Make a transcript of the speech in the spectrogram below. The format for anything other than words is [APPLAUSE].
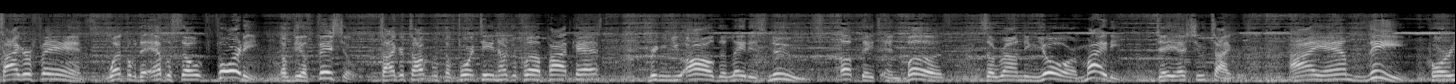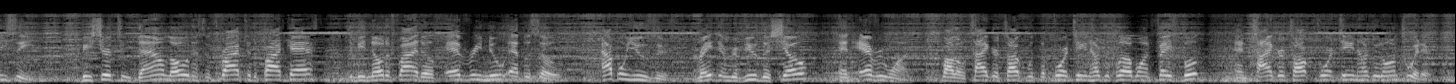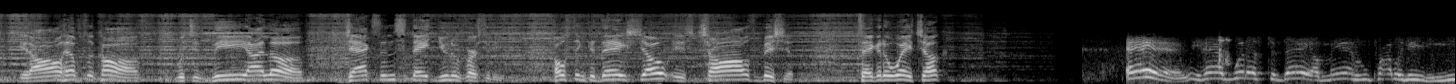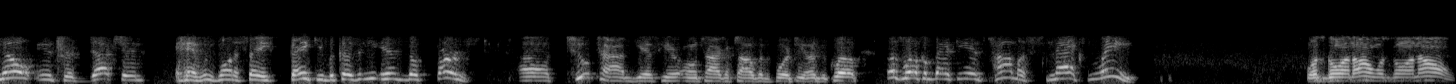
Tiger fans, welcome to episode 40 of the official Tiger Talk with the 1400 Club podcast, bringing you all the latest news, updates, and buzz surrounding your mighty JSU Tigers. I am the Corey C. Be sure to download and subscribe to the podcast to be notified of every new episode. Apple users, rate and review the show, and everyone follow Tiger Talk with the 1400 Club on Facebook and Tiger Talk 1400 on Twitter. It all helps the cause, which is Thee I Love Jackson State University. Hosting today's show is Charles Bishop. Take it away, Chuck. And we have with us today a man who probably needs no introduction, and we want to say thank you because he is the first uh, two-time guest here on Tiger Talk with the 1400 Club. Let's welcome back in Thomas Snacks Lee. What's going on? What's going on?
